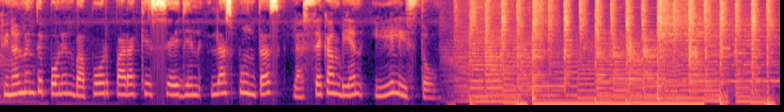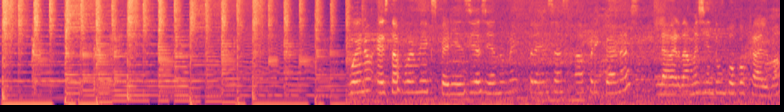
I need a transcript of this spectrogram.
Finalmente ponen vapor para que sellen las puntas, las secan bien y listo. Bueno, esta fue mi experiencia haciéndome trenzas africanas. La verdad me siento un poco calma.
